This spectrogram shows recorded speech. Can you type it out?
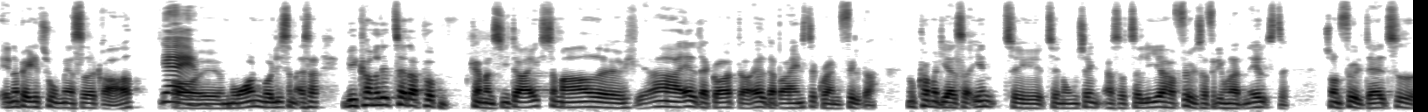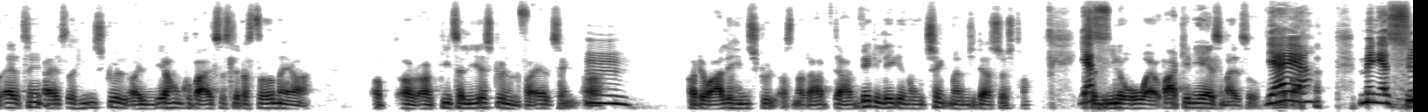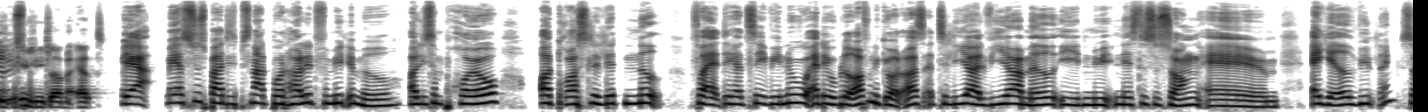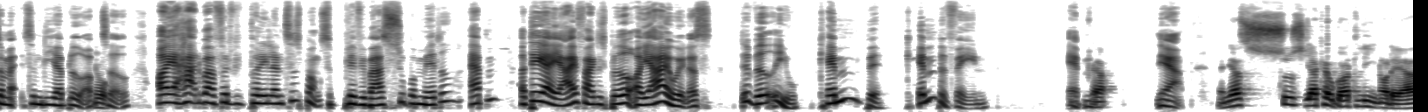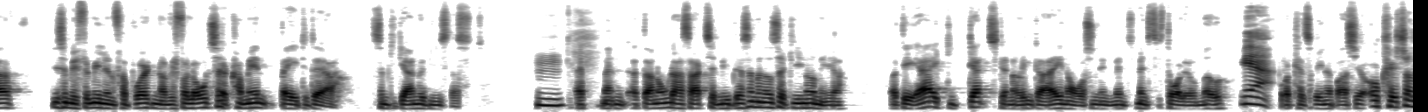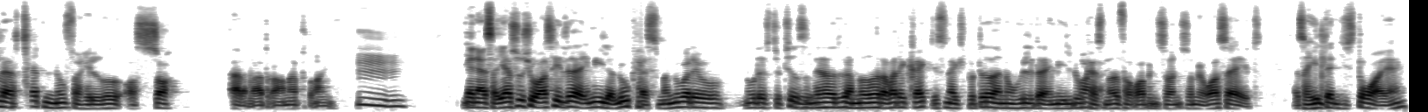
ender begge to med at sidde og græde. Ja, ja. Og øh, moren må ligesom, altså, vi er kommet lidt tættere på dem, kan man sige. Der er ikke så meget, øh, ja, alt er godt, og alt er bare Instagram-filter. Nu kommer de altså ind til, til nogle ting. Altså, Talia har følt sig, fordi hun er den ældste, så hun følte altid, alting var altid hendes skyld, og Elvira, hun kunne bare altid slippe afsted med at, at, at, at give Talia skylden for alting. Og, Mm. Og det var aldrig hendes skyld. Og sådan, og der, der har virkelig ligget nogle ting mellem de der søstre. Jeg Så lille O er jo bare genial som altid. Ja, ja. Men jeg Synes... synes, Helt ligeglad med alt. ja, men jeg synes bare, at de snart burde holde et familiemøde, og ligesom prøve at drosle lidt ned for alt det her tv. Nu er det jo blevet offentliggjort også, at Talia og Elvira er med i den nye, næste sæson af, øhm, af Jade Vildt, ikke? Som, som lige er blevet optaget. Jo. Og jeg har det bare, for på et eller andet tidspunkt, så bliver vi bare super mættet af dem. Og det er jeg faktisk blevet, og jeg er jo ellers, det ved I jo, kæmpe, kæmpe fan af dem. Ja. Ja. Men jeg synes, jeg kan jo godt lide, når det er, ligesom i familien fra Bryggen, når vi får lov til at komme ind bag det der, som de gerne vil vise os. Mm. At, man, at der er nogen, der har sagt til dem, I bliver simpelthen nødt til at give noget mere. Og det er et gigantisk skænderi, der er ind over sådan en, mens, mens de står og laver mad. Ja. Hvor Katarina bare siger, okay, så lad os tage den nu for helvede, og så er der bare drama på drengen. Mm. Men altså, jeg synes jo også hele det der Emil og Lukas, men nu var det jo nu er det et stykke tid siden, vi havde det der møde, og der var det ikke rigtig sådan eksploderet endnu, hele det der Emil Lukas møde fra Robinson, som jo også er et, altså hele den historie, ikke?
